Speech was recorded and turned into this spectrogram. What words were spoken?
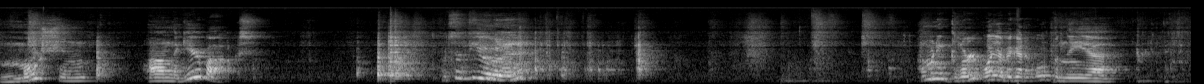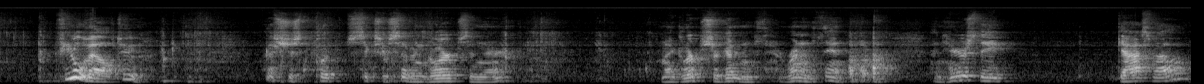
motion on the gearbox. Put some fuel in it. How many glurt? Well, yeah, we gotta open the uh, fuel valve too. Let's just put six or seven glurps in there. My glurps are getting running thin. And here's the gas valve.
